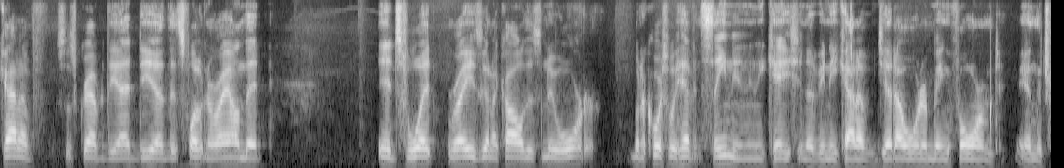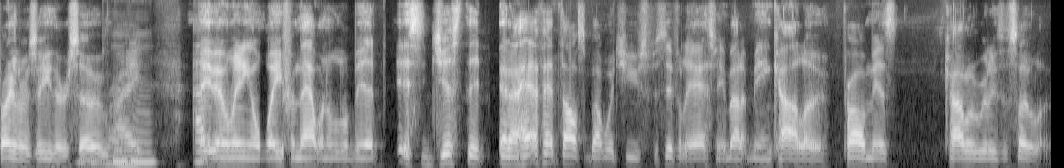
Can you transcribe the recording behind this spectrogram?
kind of subscribe to the idea that's floating around that it's what Rey's going to call this new order. But of course, we haven't seen an indication of any kind of Jedi order being formed in the trailers either. So Right. I- maybe I'm leaning away from that one a little bit. It's just that, and I have had thoughts about what you specifically asked me about it being Kylo. Problem is, Kylo really is a solo.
